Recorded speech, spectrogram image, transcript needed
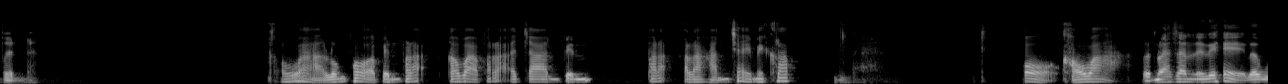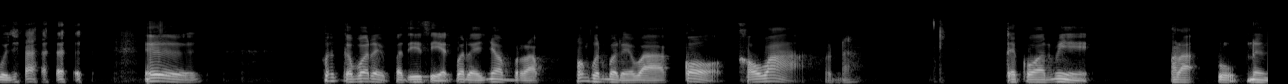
เพิ่นน่ะเขาว่าหลวงพ่อเป็นพระเขาว่าพระอาจารย์เป็นพระอรหันต์ใช่ไหมครับก็เขาว่าเพิ่นว่าซั่นเด้หลวงปู่ชาเออ เพิ่นก็บ่ได้ปฏิเสธบ่ได้ยอมรับเพราะเพิ่นบ่ได้ว่า ก็เขาว่าเพิ่นนะแต่ก่อนมีพระรูปหนึ่ง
